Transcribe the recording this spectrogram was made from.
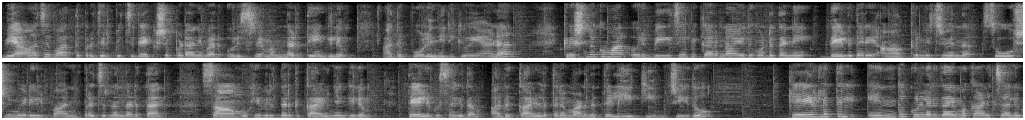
വ്യാജ വാർത്ത പ്രചരിപ്പിച്ച് രക്ഷപ്പെടാൻ ഇവർ ഒരു ശ്രമം നടത്തിയെങ്കിലും അത് പൊളിഞ്ഞിരിക്കുകയാണ്. കൃഷ്ണകുമാർ ഒരു ബി ജെ പിക്കാരനായതുകൊണ്ട് തന്നെ ദളിതരെ ആക്രമിച്ചുവെന്ന് സോഷ്യൽ മീഡിയയിൽ വൻ പ്രചരണം നടത്താൻ സാമൂഹ്യ വിരുദ്ധർക്ക് കഴിഞ്ഞെങ്കിലും തെളിവ് സഹിതം അത് കള്ളത്തരമാണെന്ന് തെളിയിക്കുകയും ചെയ്തു. കേരളത്തിൽ എന്ത് കൊള്ളരുതായ്മ കാണിച്ചാലും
